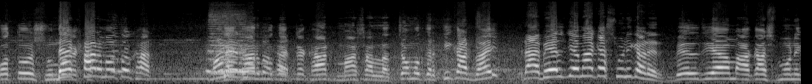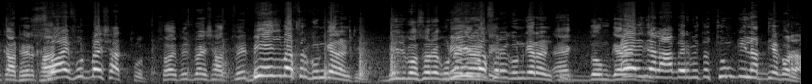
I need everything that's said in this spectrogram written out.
কত সুন্দর দেখার মতো খাট। দেখার মতো একটা খাট মাশাআল্লাহ। চমৎকার। কি কাঠ ভাই? এটা বেলজিয়াম আকাশমণি কাঠের বেলজিয়াম আকাশমণি কাঠের খাট। ফুট বাই সাত ফুট। ছয় ফিট বাই সাত ফিট। বিশ বছর গুণ গ্যারান্টি। বিশ বছরের গুণে বিশ বছরের গুণ গ্যারান্টি। একদম এই যে লাভের ভিতর চুমকি লাভ দিয়ে করা।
